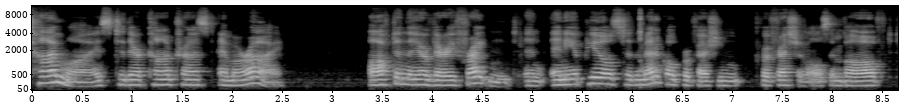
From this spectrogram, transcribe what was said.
time wise to their contrast MRI. Often they are very frightened, and any appeals to the medical profession, professionals involved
